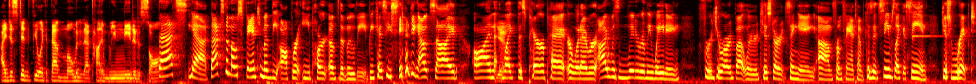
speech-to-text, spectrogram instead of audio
I, I just didn't feel like at that moment in that time we needed a song. That's yeah, that's the most Phantom of the Opera e part of the movie because he's standing outside on Yeah. like this parapet or whatever. I was literally waiting for Gerard Butler to start singing um, from Phantom because it seems like a scene just ripped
